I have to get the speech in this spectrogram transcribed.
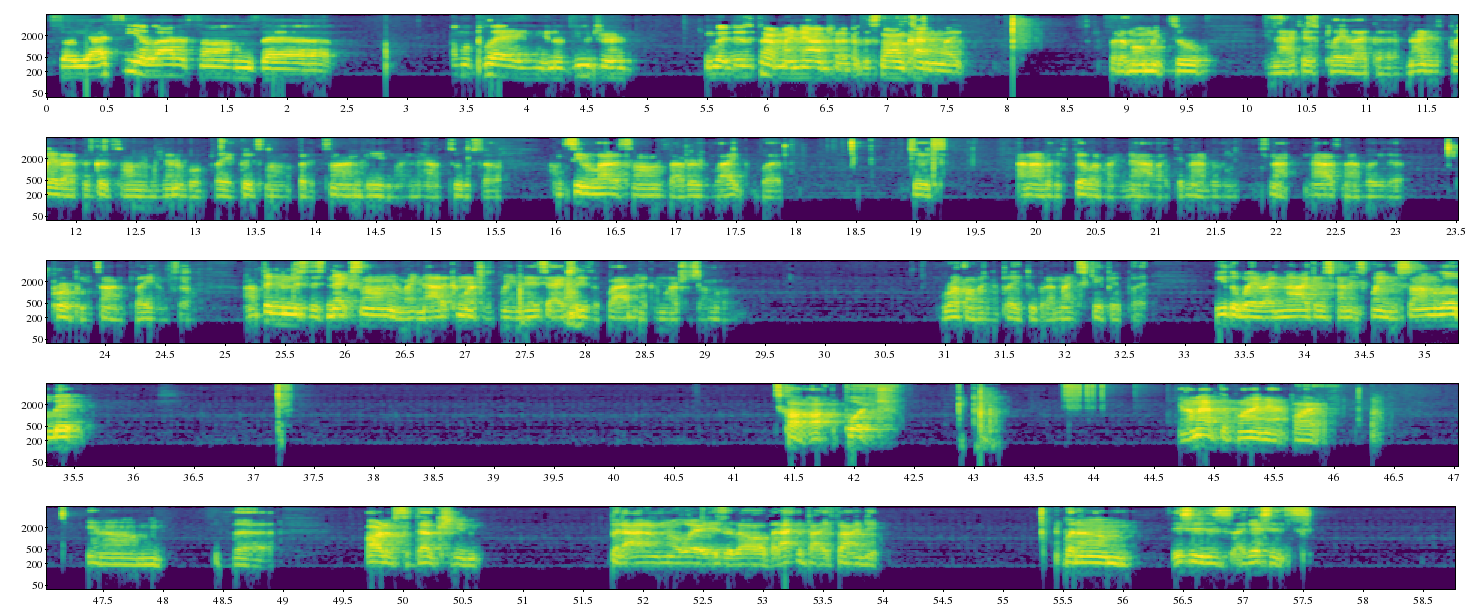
So yeah, I see a lot of songs that I'm gonna play in the future. But this time right now, I'm trying to put the song kind of like for the moment too, and not just play like a not just play like a good song in general, play a good song for the time being right now too. So I'm seeing a lot of songs I really like, but just I'm not really feeling right now. Like they're not really. It's not now. It's not really the appropriate time to play them. So I'm thinking this this next song, and right now the commercial's playing. This actually is a five minute commercial, so I'm gonna work on it to play through, but I might skip it. But either way, right now I can just kind of explain the song a little bit. It's called Off the Porch. And I'm gonna have to find that part in um the Art of Seduction, but I don't know where it is at all. But I could probably find it. But um, this is I guess it's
